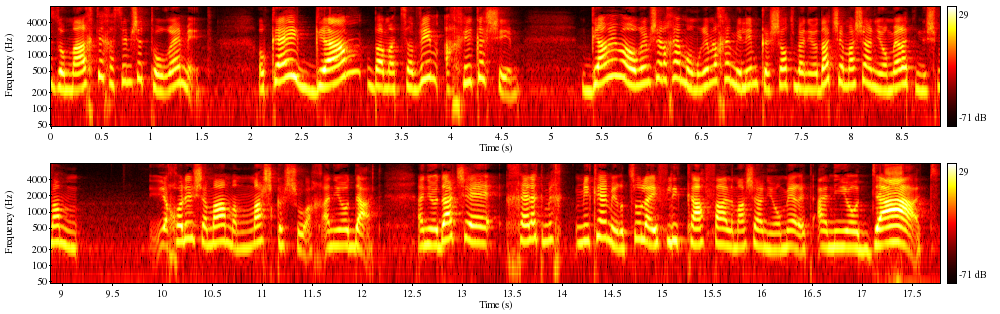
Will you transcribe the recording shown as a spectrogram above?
זו מערכת יחסים שתורמת, אוקיי? גם במצבים הכי קשים. גם אם ההורים שלכם אומרים לכם מילים קשות, ואני יודעת שמה שאני אומרת נשמע, יכול להישמע ממש קשוח, אני יודעת. אני יודעת שחלק מכם ירצו להעיף לי כאפה על מה שאני אומרת, אני יודעת.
